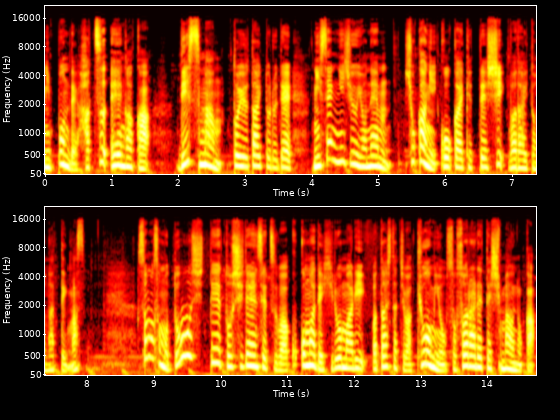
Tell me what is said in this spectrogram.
日本で初映画化。This Man というタイトルで2024年初夏に公開決定し話題となっています。そもそもどうして都市伝説はここまで広まり私たちは興味をそそられてしまうのか。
